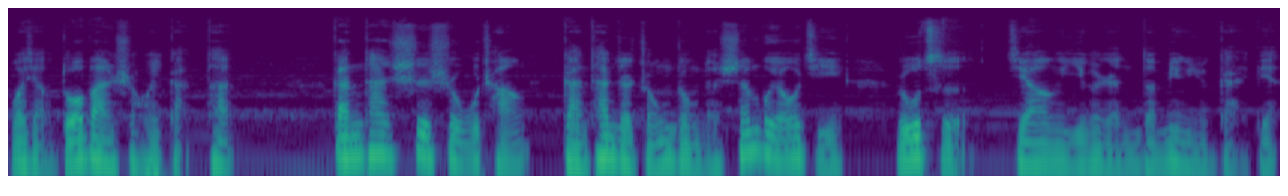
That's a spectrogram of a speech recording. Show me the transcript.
我想多半是会感叹，感叹世事无常，感叹这种种的身不由己，如此将一个人的命运改变。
